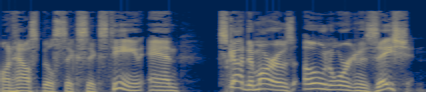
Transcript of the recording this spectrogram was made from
on House Bill 616. And Scott DiMauro's own organization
